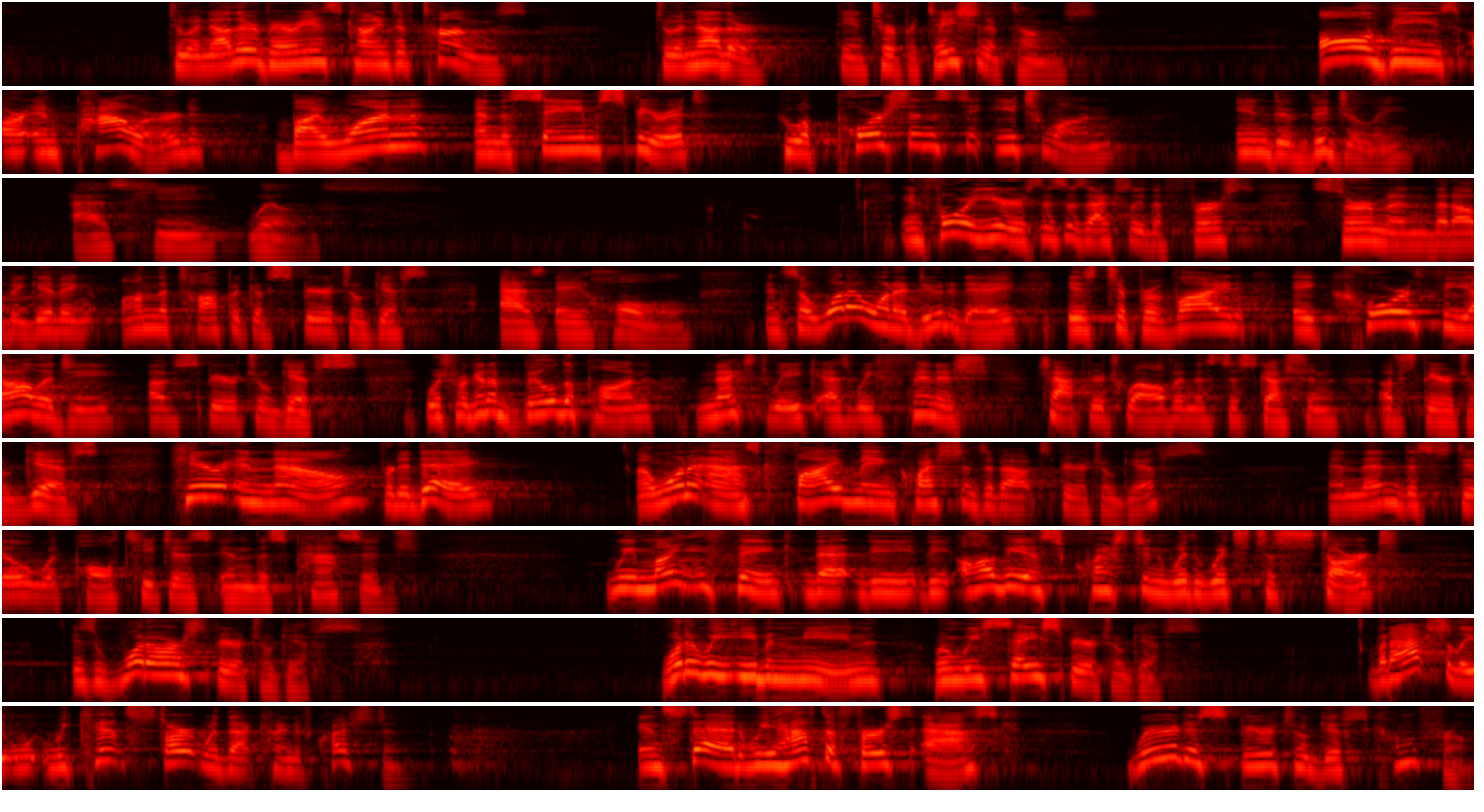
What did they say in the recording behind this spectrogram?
To another, various kinds of tongues. To another, the interpretation of tongues. All these are empowered by one and the same Spirit who apportions to each one individually as he wills. In four years, this is actually the first sermon that I'll be giving on the topic of spiritual gifts as a whole. And so, what I want to do today is to provide a core theology of spiritual gifts, which we're going to build upon next week as we finish chapter 12 in this discussion of spiritual gifts. Here and now, for today, I want to ask five main questions about spiritual gifts and then distill what Paul teaches in this passage. We might think that the, the obvious question with which to start is what are spiritual gifts? What do we even mean when we say spiritual gifts? But actually, we can't start with that kind of question. Instead, we have to first ask where do spiritual gifts come from?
